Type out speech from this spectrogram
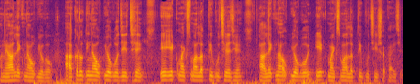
અને આલેખના ઉપયોગો. આકૃતિના ઉપયોગો જે છે, એ એક માર્ક્સમાં અલગથી પૂછે છે. આલેખના ઉપયોગો એક માર્ક્સમાં લગતી પૂછી શકાય છે.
